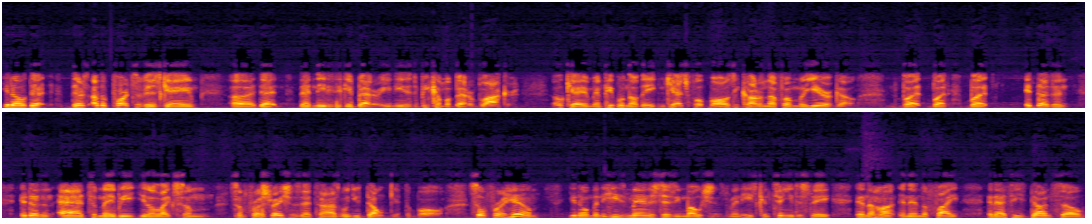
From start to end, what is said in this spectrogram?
you know, there, there's other parts of his game uh, that that needed to get better. He needed to become a better blocker. Okay, I mean, people know that he can catch footballs. He caught enough of them a year ago, but but but it doesn't it doesn't add to maybe you know like some some frustrations at times when you don't get the ball. So for him, you know, I mean, he's managed his emotions. I mean, he's continued to stay in the hunt and in the fight. And as he's done so,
